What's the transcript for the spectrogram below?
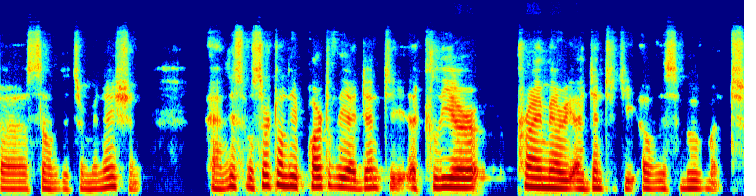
uh, self-determination, and this was certainly part of the identity, a clear primary identity of this movement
